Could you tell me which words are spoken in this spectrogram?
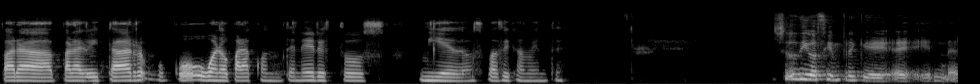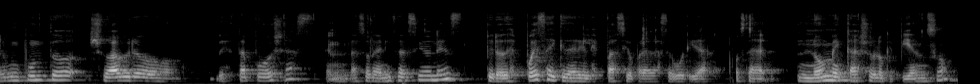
para, para evitar o, bueno, para contener estos miedos, básicamente? Yo digo siempre que eh, en algún punto yo abro, destapo ollas en las organizaciones, pero después hay que dar el espacio para la seguridad. O sea, no me callo lo que pienso,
